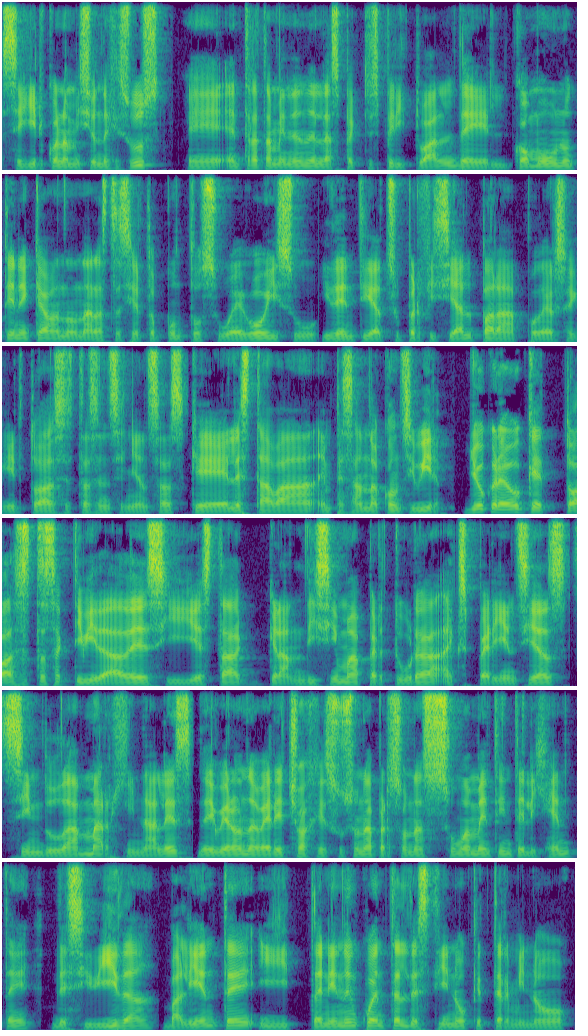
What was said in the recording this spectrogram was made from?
seguir con la misión de Jesús. Eh, entra también en el aspecto espiritual de cómo uno tiene que abandonar hasta cierto punto su ego y su identidad superficial para poder seguir todas estas enseñanzas que él estaba empezando a concebir. Yo creo que todas estas actividades y esta grandísima apertura a experiencias sin duda marginales debieron haber hecho a Jesús una persona sumamente inteligente, decidida, valiente y teniendo en cuenta el destino que terminó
